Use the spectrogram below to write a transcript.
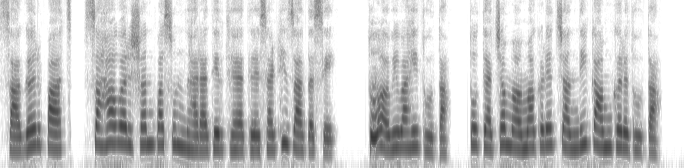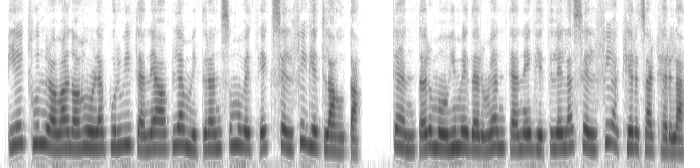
सागर पाच सहा वर्षांपासून धारातीर्थयात्रेसाठी जात असे. तो अविवाहित होता. तो त्याच्या मामाकडे चांदी काम करत होता. येथून रवाना होण्यापूर्वी त्याने आपल्या मित्रांसमवेत एक सेल्फी घेतला होता. त्यानंतर मोहिमेदरम्यान त्याने घेतलेला सेल्फी अखेरचा ठरला.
